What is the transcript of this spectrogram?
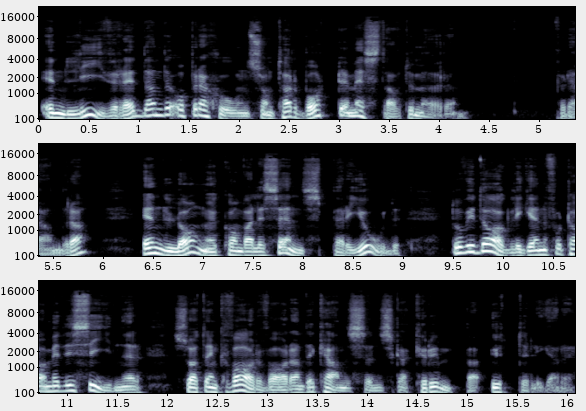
en livräddande operation som tar bort det mesta av tumören. För det andra, en lång konvalescensperiod då vi dagligen får ta mediciner så att den kvarvarande cancern ska krympa ytterligare.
